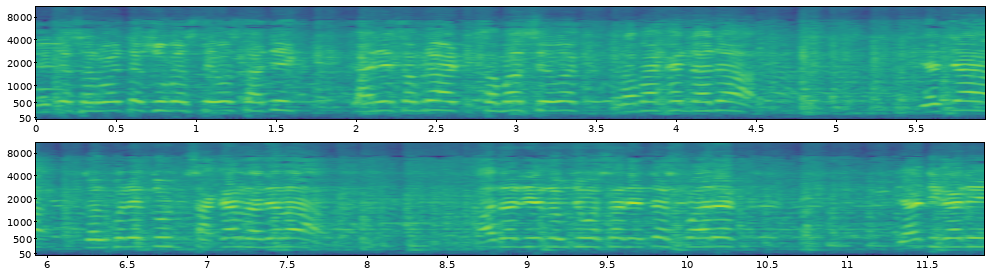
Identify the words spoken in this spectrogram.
यांच्या सर्वांच्या शुभ हस्ते व स्थानिक कार्यसम्राट समाजसेवक रमाकांत दादा यांच्या कल्पनेतून साकार झालेला आदरणीय लवजी वसाद यांचा स्मारक या ठिकाणी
